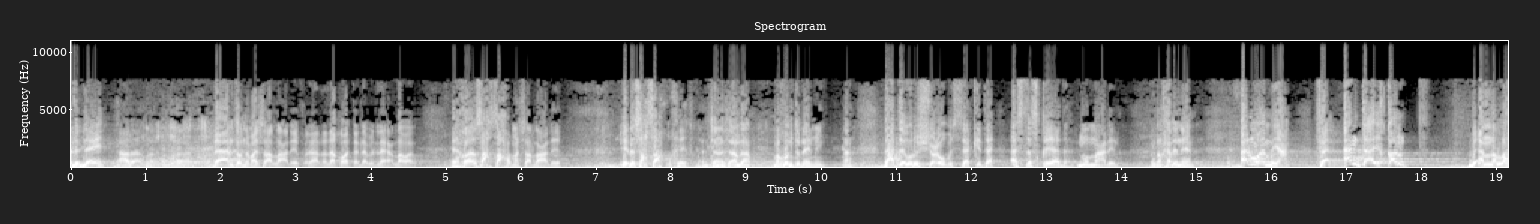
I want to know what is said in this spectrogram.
الاثنين لا أنتم ما شاء الله عليكم. لا, لا قوة إلا بالله. الله يا اخويا صح صح ما شاء الله عليكم. إيه اللي صح صح خير ما كنتوا نايمين. ده حتى يقولوا الشعوب الساكتة استس قيادة. المهم ما علينا. خلينا هنا. المهم يعني فأنت أيقنت بأن الله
